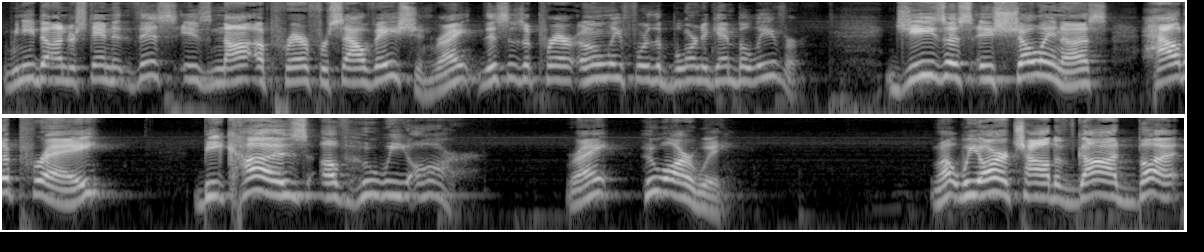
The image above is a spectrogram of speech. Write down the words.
we need to understand that this is not a prayer for salvation, right? This is a prayer only for the born again believer. Jesus is showing us how to pray because of who we are, right? Who are we? Well, we are a child of God, but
